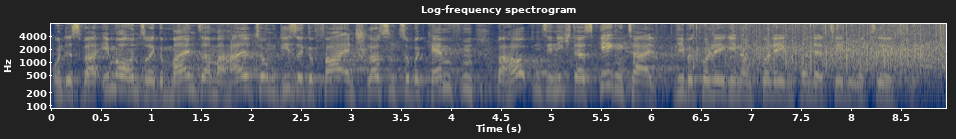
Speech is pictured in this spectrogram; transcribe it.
und es war immer unsere gemeinsame Haltung, diese Gefahr entschlossen zu bekämpfen. Behaupten Sie nicht das Gegenteil, liebe Kolleginnen und Kollegen von der CDU-CSU.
